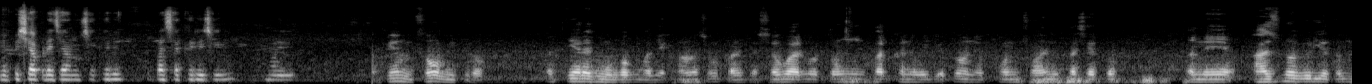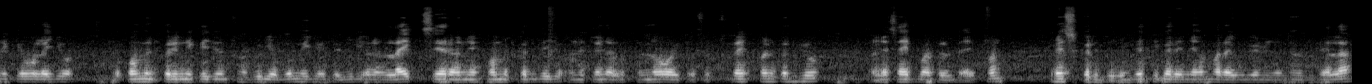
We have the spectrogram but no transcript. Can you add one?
અને પછી આપણે જવાનું છે ઘરે. પાછા ઘરે જઈને મળીએ. કેમ છો મિત્રો? અત્યારે જ હું વગમાં દેખાણો છું કારણ કે સવારનો તો હું કારખાને વહી ગયો હતો અને ફોન જોવાની પાસે હતો. અને આજનો વીડિયો તમને કેવો લાગ્યો? તો કોમેન્ટ કરીને કહેજો વીડિયો ગમી ગયો તો વિડીયોને લાઇક શેર અને કોમેન્ટ કરી દેજો અને ચેનલ ઉપર ન હોય તો સબસ્ક્રાઈબ પણ કરજો અને સાઈડમાં તો પણ પ્રેસ કરી દેજો. જેથી કરીને અમારા વિડીયોની નોંધણી પહેલાં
